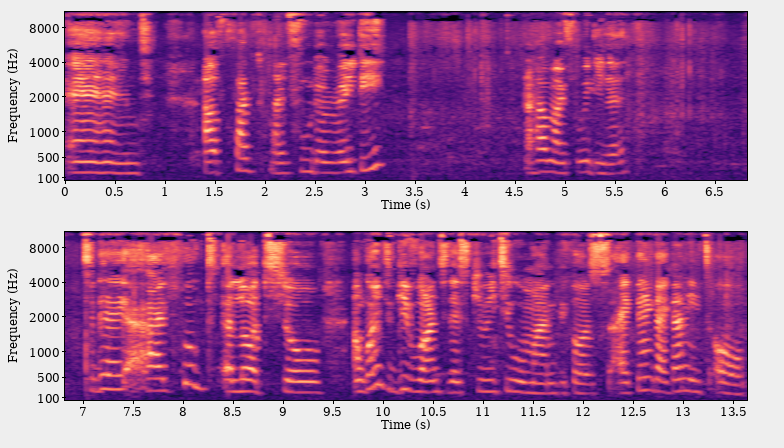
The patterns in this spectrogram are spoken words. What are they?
And I've packed my food already. I have my food here. Today I cooked a lot so I'm going to give one to the security woman because I think I can eat all.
